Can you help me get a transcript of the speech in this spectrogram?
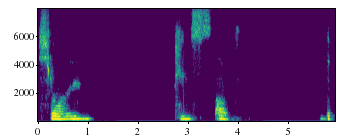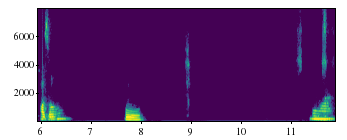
Story. Piece of the puzzle. Hmm. more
